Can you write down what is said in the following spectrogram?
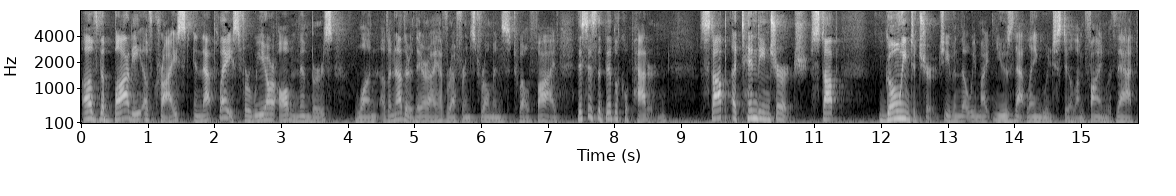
of the body of Christ in that place. For we are all members one of another. There I have referenced Romans 12:5. This is the biblical pattern. Stop attending church. Stop going to church, even though we might use that language still. I'm fine with that.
